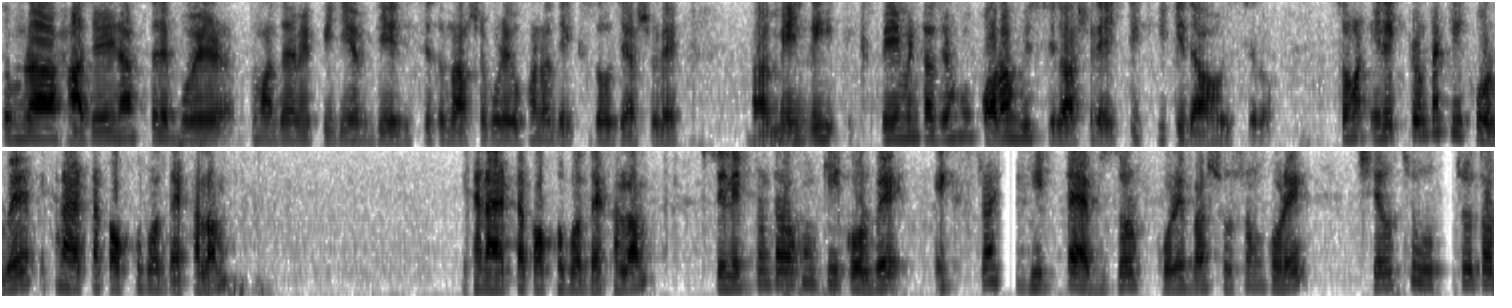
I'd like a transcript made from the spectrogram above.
তোমরা হাজারি নার্সারের বইয়ের তোমাদের আমি পিডিএফ দিয়ে দিচ্ছি। তোমরা আশা করি ওখানেও দেখছ যে আসলে মেইনলি এক্সপেরিমেন্টটা যখন করা হয়েছিল, আসলে ইলেকট্রিক হিটই দেওয়া হয়েছিল। তখন ইলেকট্রনটা কি করবে? এখানে আরেকটা কক্ষপথ দেখালাম। এখানে আরেকটা কক্ষপথ দেখালাম। সো ইলেকট্রনটা তখন কি করবে? এক্সট্রা হিটটা অ্যাবজর্ভ করে বা শোষণ করে সে হচ্ছে উচ্চতর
